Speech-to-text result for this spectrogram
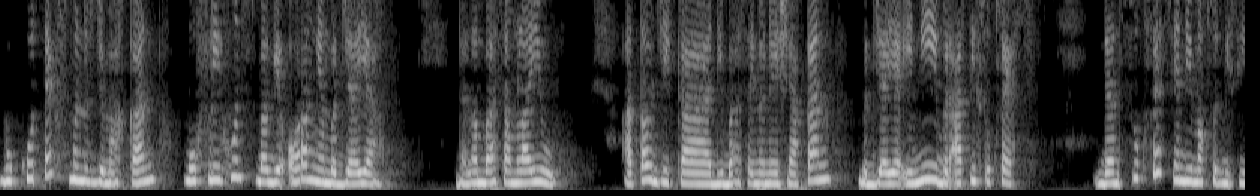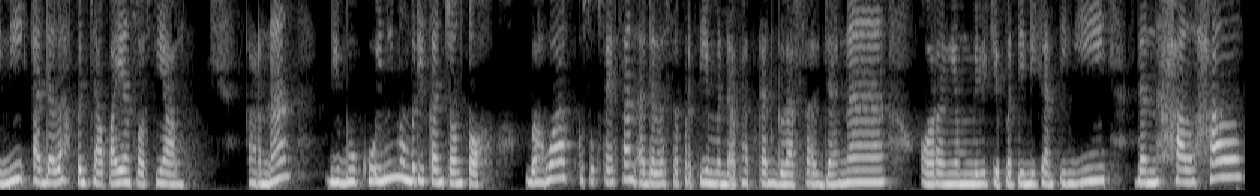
Buku teks menerjemahkan muflihun sebagai orang yang berjaya dalam bahasa Melayu. Atau jika di bahasa Indonesia kan, berjaya ini berarti sukses. Dan sukses yang dimaksud di sini adalah pencapaian sosial. Karena di buku ini memberikan contoh bahwa kesuksesan adalah seperti mendapatkan gelar sarjana, orang yang memiliki pendidikan tinggi, dan hal-hal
